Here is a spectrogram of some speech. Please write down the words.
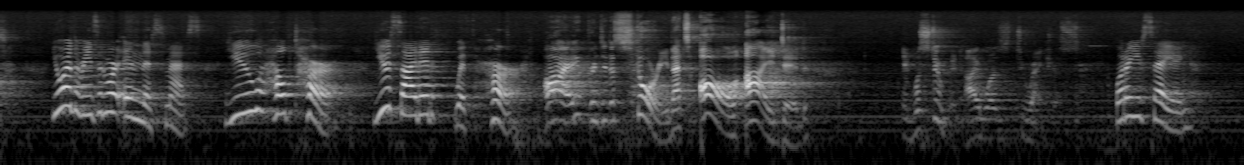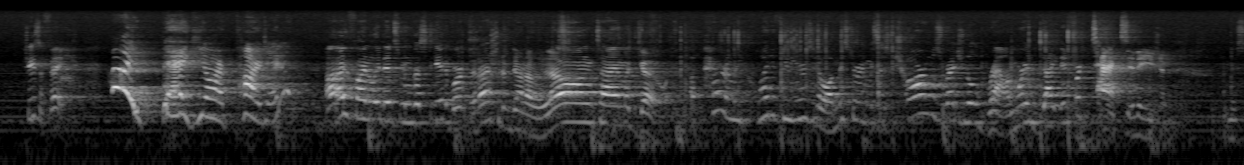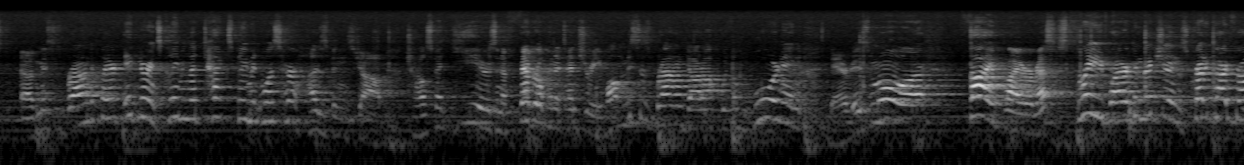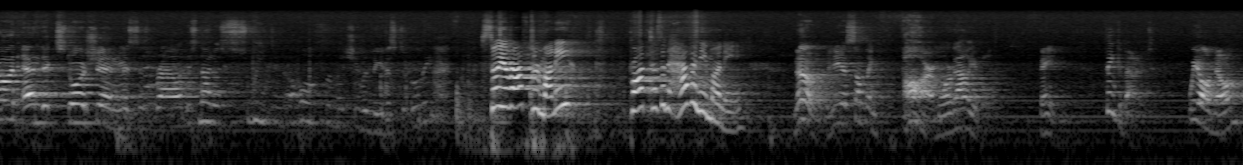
You're the reason we're in this mess. You helped her. You sided with her. I printed a story. That's all I did. It was stupid. I was too anxious. What are you saying? She's a fake. I beg your pardon. I finally did some investigative work that I should have done a long time ago. Apparently, quite a few years ago, a Mr. and Mrs. Charles Reginald Brown were indicted for tax evasion. Miss, uh, Mrs. Brown declared ignorance, claiming that tax payment was her husband's job. Charles spent years in a federal penitentiary, while Mrs. Brown got off with a warning. There is more. Five prior arrests, three prior convictions, credit card fraud, and extortion. Mrs. Brown is not as sweet and wholesome as she would lead us to believe. So you're after money? Brock doesn't have any money. No, but he has something far more valuable. Fame. Think about it. We all know him.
